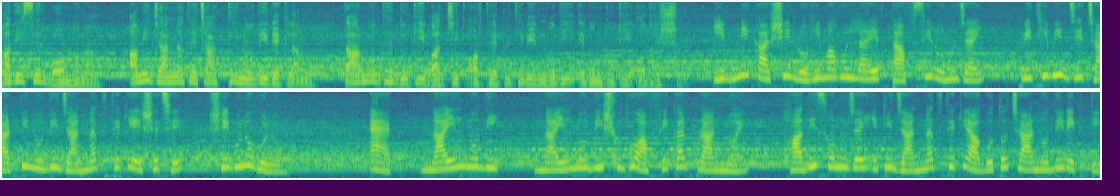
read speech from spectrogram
হাদিসের বর্ণনা, আমি জান্নাতে চারটি নদী দেখলাম, তার মধ্যে দুটি বাহ্যিক অর্থে পৃথিবীর নদী এবং দুটি অদৃশ্য। ইবনে কাশির রহিমাহুল্লায়ের তাফসির অনুযায়ী, পৃথিবীর যে চারটি নদী জান্নাত থেকে এসেছে, সেগুলো হল এক, নাইল নদী। নাইল নদী শুধু আফ্রিকার প্রাণ নয়, হাদিস অনুযায়ী এটি জান্নাত থেকে আগত চার নদীর একটি।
